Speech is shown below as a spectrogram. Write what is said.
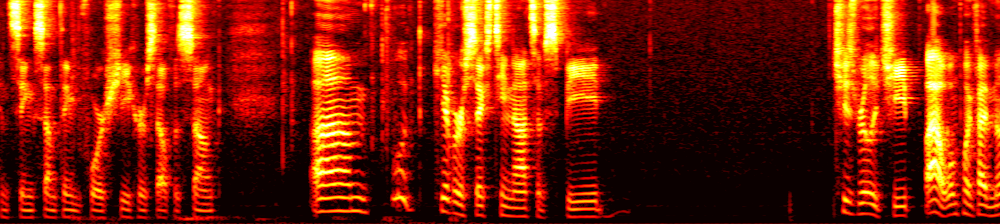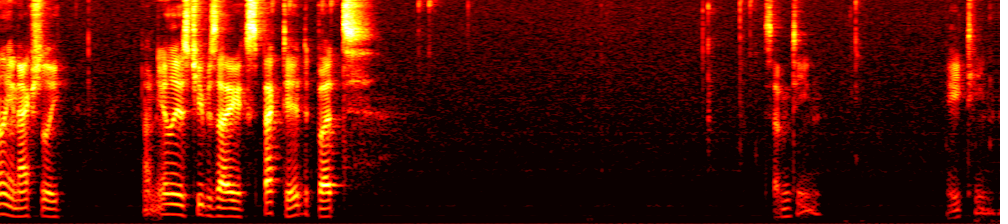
can sing something before she herself is sunk. Um, we'll give her 16 knots of speed. She's really cheap. Wow, 1.5 million actually. Not nearly as cheap as I expected, but 17? 18?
